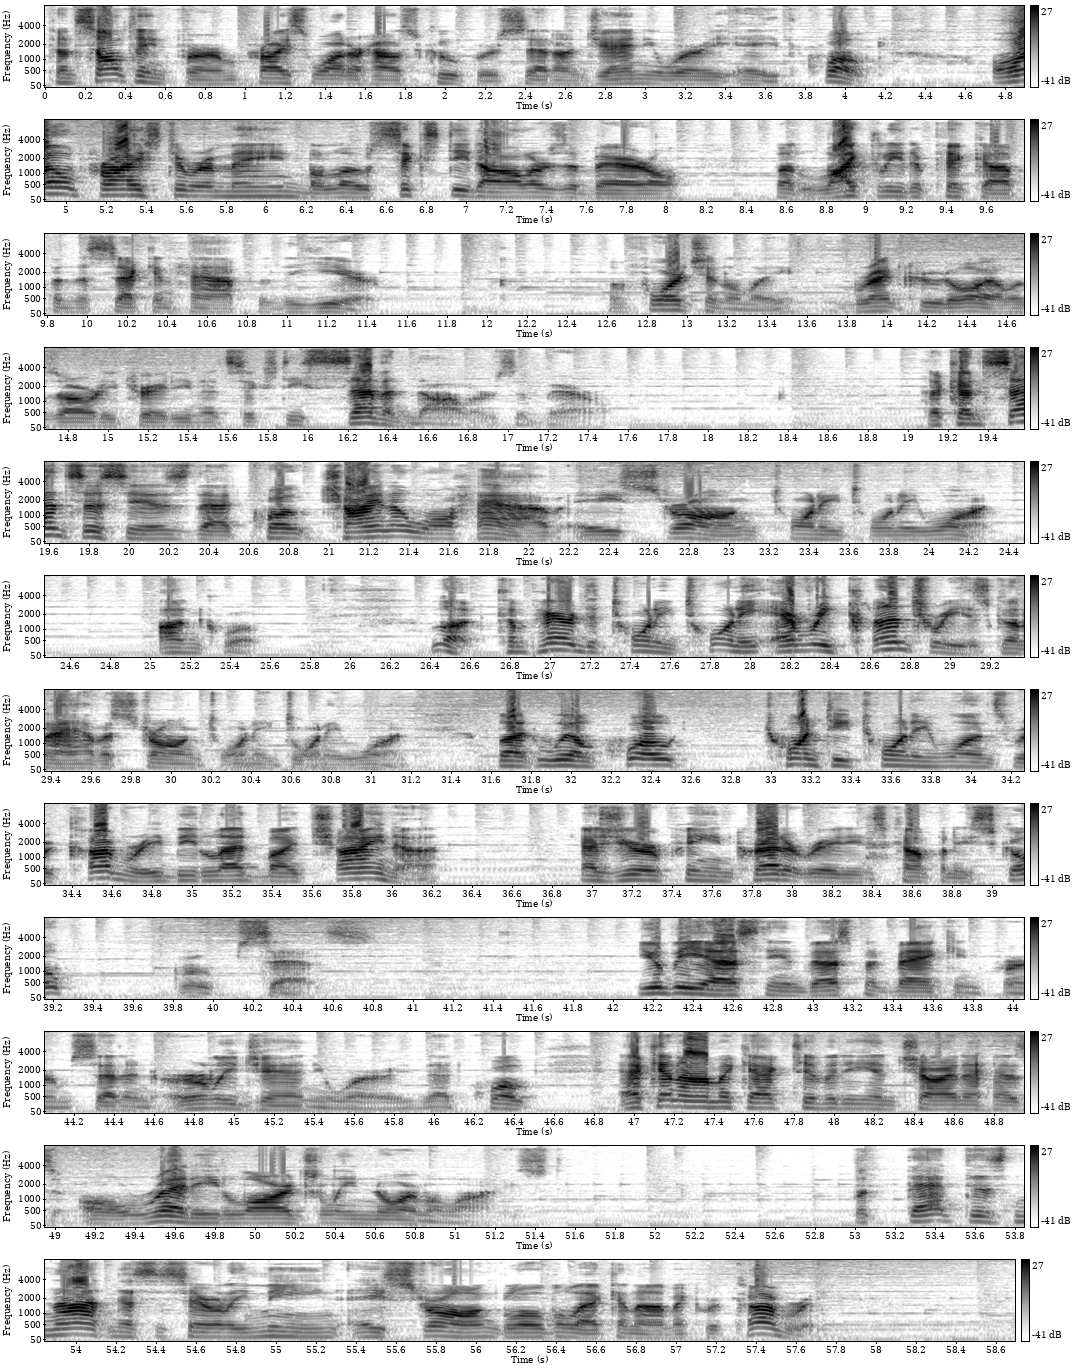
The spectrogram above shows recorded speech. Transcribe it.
Consulting firm PricewaterhouseCoopers said on January 8th, quote, oil price to remain below $60 a barrel, but likely to pick up in the second half of the year. Unfortunately, Brent crude oil is already trading at $67 a barrel. The consensus is that, quote, China will have a strong 2021, unquote. Look, compared to 2020, every country is going to have a strong 2021. But will, quote, 2021's recovery be led by China, as European credit ratings company Scope Group says? UBS, the investment banking firm, said in early January that, quote, economic activity in China has already largely normalized. But that does not necessarily mean a strong global economic recovery.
